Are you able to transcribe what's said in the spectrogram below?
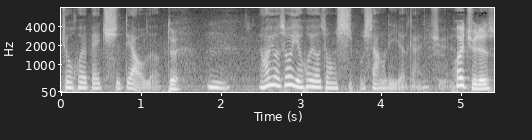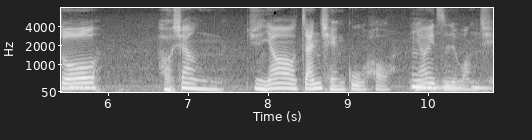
就会被吃掉了。对，嗯，然后有时候也会有种使不上力的感觉。会觉得说嗯，好像就你要瞻前顾后，你要一直往嗯前，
